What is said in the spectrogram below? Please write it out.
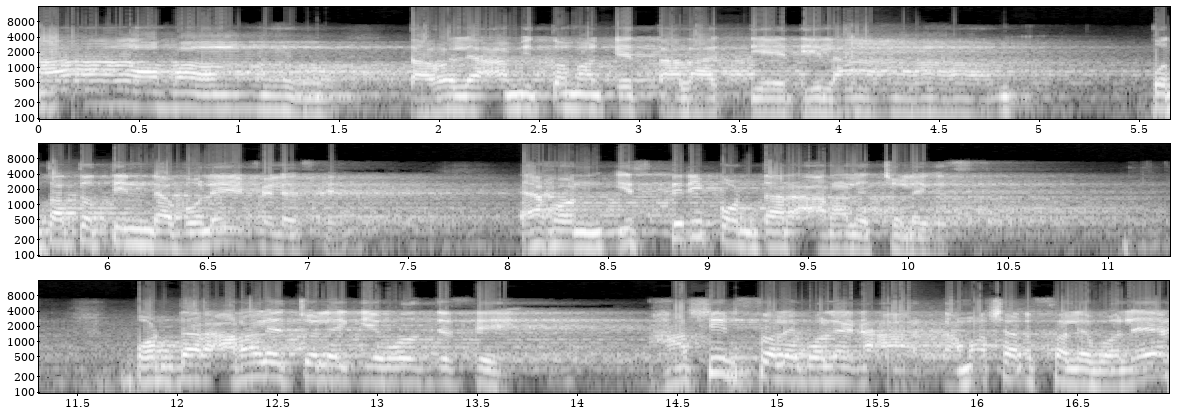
না তাহলে আমি তোমাকে তালাক দিয়ে দিলাম। কথা তো তিনটা বলেই ফেলেছে। এখন স্ত্রী পর্দার আড়ালে চলে গেছে। পর্দার আড়ালে চলে গিয়ে বলতেছে, হাসির চলে বলেন আর তামাশার চলে বলেন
